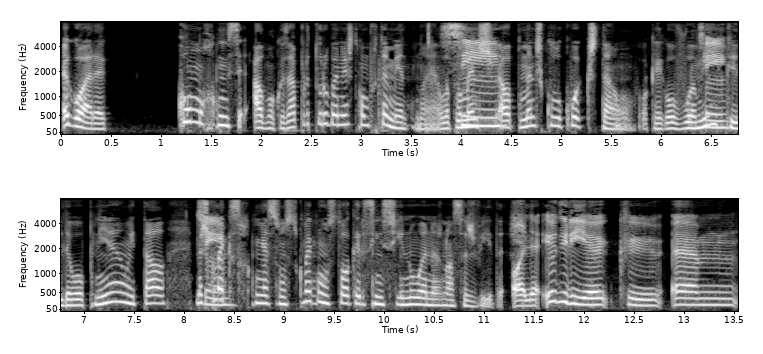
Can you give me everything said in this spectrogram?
Agora, como reconhecer? Alguma coisa a perturba neste comportamento, não é? Ela pelo, Sim. menos, ela pelo menos colocou a questão. Ok, houve o amigo Sim. que lhe deu a opinião e tal. Mas Sim. como é que se reconhece um, como é que um stalker se insinua nas nossas vidas? Olha, eu diria que. hum,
